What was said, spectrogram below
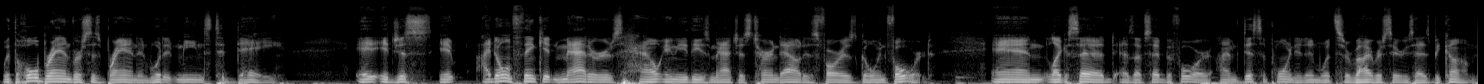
with the whole brand versus brand and what it means today, it, it just it I don't think it matters how any of these matches turned out as far as going forward. And like I said, as I've said before, I'm disappointed in what Survivor Series has become.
